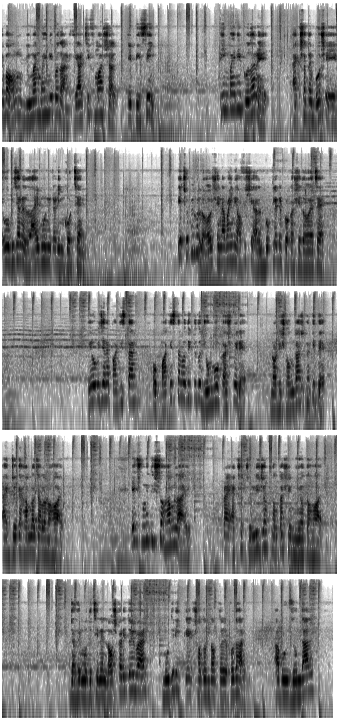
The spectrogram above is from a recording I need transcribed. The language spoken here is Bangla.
এবং বিমান বাহিনী প্রধান air chief marshal AP Singh. তিন বাহিনীর প্রধানে একসাথে বসে অভিযানের লাইভ মনিটরিং করছেন। এই ছবিগুলো সেনাবাহিনী অফিসিয়াল বুকলেটে প্রকাশিত হয়েছে। এই অভিযানে পাকিস্তান ও পাকিস্তান অধিকৃত জম্মু ও কাশ্মীরে নটি সন্ত্রাস ঘাঁটিতে একযোগে হামলা চালানো হয়। এই সুনির্দিষ্ট হামলায় প্রায় একশো চল্লিশ জন সন্ত্রাসী নিহত হয়। যাদের মধ্যে ছিলেন লস্করি তৈবার মুদিরিকের সদর দপ্তরের প্রধান আবু জুন্দাল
